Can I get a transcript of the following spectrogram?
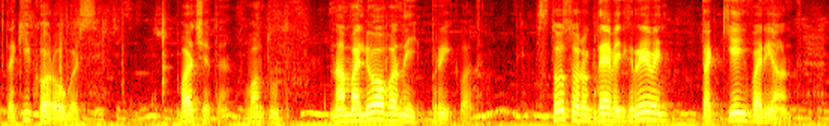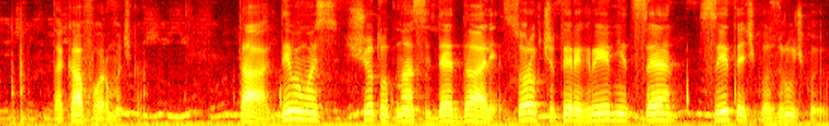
в такій коробочці. Бачите? Вам тут намальований приклад. 149 гривень такий варіант. Така формочка. Так, дивимось, що тут у нас іде далі. 44 гривні це ситечко з ручкою.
